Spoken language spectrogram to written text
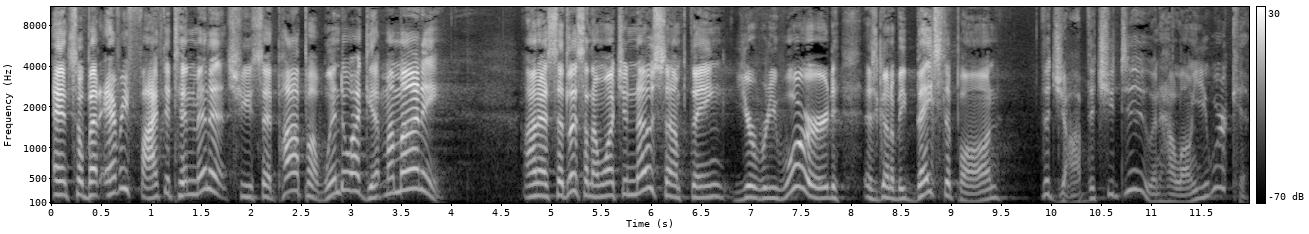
And so, but every five to 10 minutes, she said, Papa, when do I get my money? And I said, listen, I want you to know something. Your reward is going to be based upon the job that you do and how long you work it.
